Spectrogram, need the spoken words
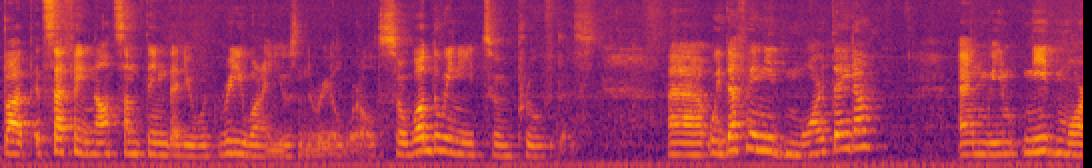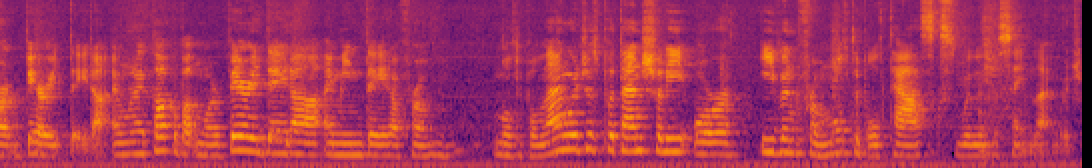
but it's definitely not something that you would really want to use in the real world. So what do we need to improve this? Uh, we definitely need more data and we need more varied data. And when I talk about more varied data, I mean data from multiple languages potentially, or even from multiple tasks within the same language.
